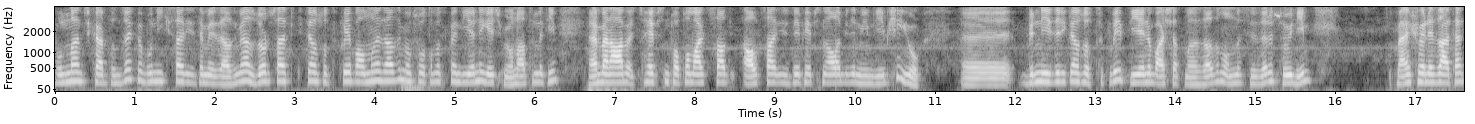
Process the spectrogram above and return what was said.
bundan çıkartılacak ve bunu 2 saat izlemeniz lazım. Yani 4 saat bittikten sonra tıklayıp almanız lazım yoksa otomatikman diğerine geçmiyor. Onu hatırlatayım. Yani ben abi hepsini toplam 6 saat 6 saat izleyip hepsini alabilir miyim diye bir şey yok. Ee, birini izledikten sonra tıklayıp diğerini başlatmanız lazım. Onu da sizlere söyleyeyim. Ben şöyle zaten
